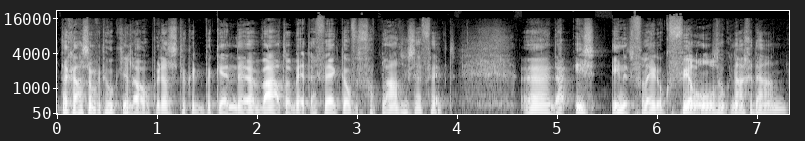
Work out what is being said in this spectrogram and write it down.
Dan gaan ze om het hoekje lopen. Dat is natuurlijk het bekende waterbedeffect of het verplaatsingseffect. Uh, daar is in het verleden ook veel onderzoek naar gedaan.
